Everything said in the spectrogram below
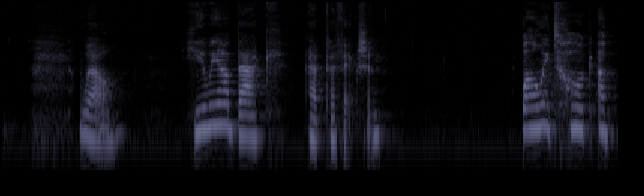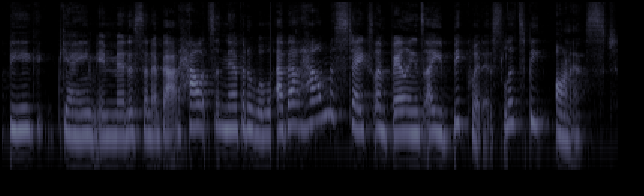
well, here we are back at perfection. While we talk a big game in medicine about how it's inevitable, about how mistakes and failings are ubiquitous, let's be honest.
